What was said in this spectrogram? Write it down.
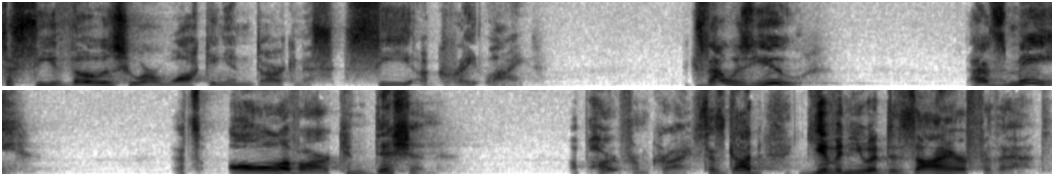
to see those who are walking in darkness see a great light? Because that was you. That was me. That's all of our condition apart from Christ. Has God given you a desire for that?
